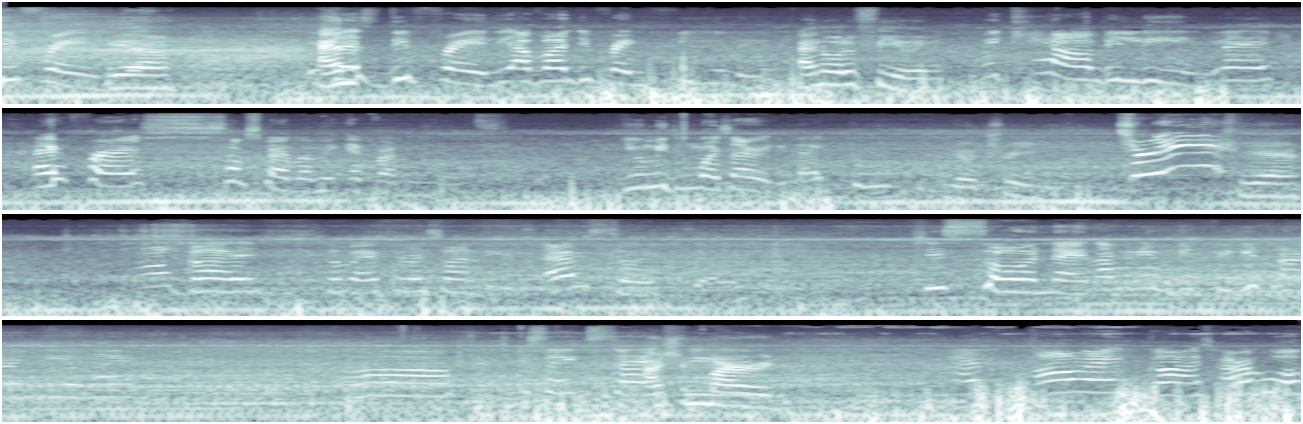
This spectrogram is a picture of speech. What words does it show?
different. Yeah, it's And- just different. You have a different feeling. I know the feeling. we can't believe like I first subscriber me ever meet. You meet too much already like two? Your tree. three? Yeah. oh gosh so my first one is I'm so excited. She's so nice. I'm gonna even get to get her name like oh she's so excited And she married. Oh my gosh, our whole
